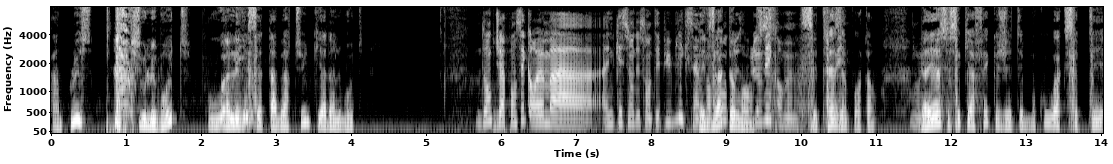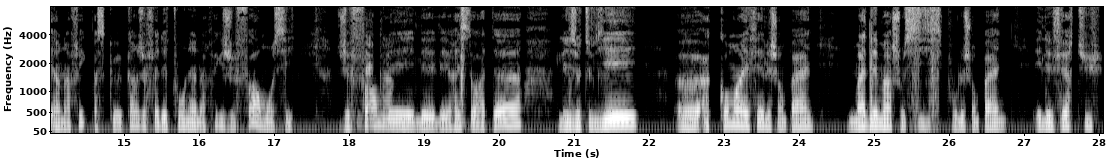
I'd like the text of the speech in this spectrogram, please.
en plus sur le brut pour enlever cette amertume qu'il y a dans le brut. Donc tu as pensé quand même à, une question de santé publique, c'est important de se lever quand même. C'est très important. D'ailleurs, c'est ce qui a fait que j'ai été beaucoup accepté en Afrique parce que quand je fais des tournées en Afrique, je forme aussi. Je forme les, les, restaurateurs, les hôteliers euh, à comment est fait le champagne, ma démarche aussi pour le champagne et les vertus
